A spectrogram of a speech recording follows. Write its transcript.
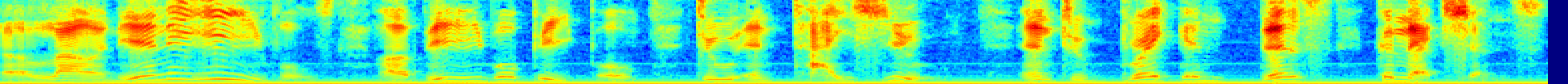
allowing any evils of evil people to entice you into breaking this connections,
